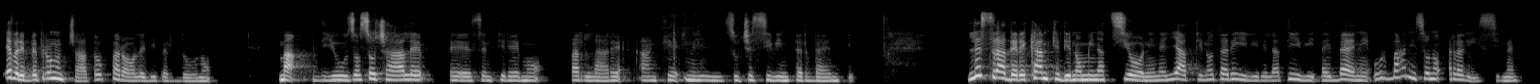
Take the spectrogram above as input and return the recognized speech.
e avrebbe pronunciato parole di perdono. Ma di uso sociale eh, sentiremo parlare anche nei successivi interventi. Le strade recanti denominazioni negli atti notarili relativi ai beni urbani sono rarissime,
